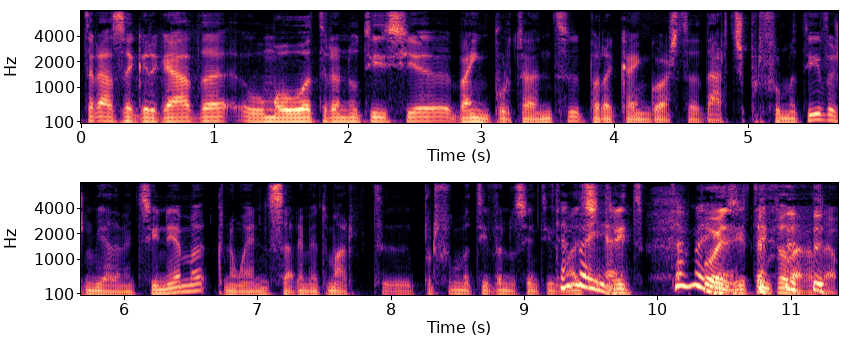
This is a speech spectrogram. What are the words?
traz agregada uma outra notícia bem importante para quem gosta de artes performativas, nomeadamente cinema, que não é necessariamente uma arte performativa no sentido Também mais é. estrito. Também pois, é. e tem toda a razão.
